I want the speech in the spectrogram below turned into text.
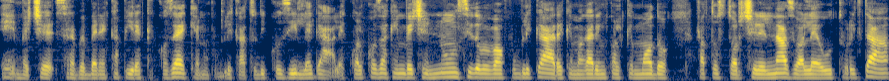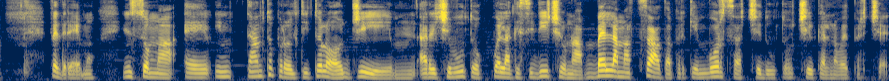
E invece sarebbe bene capire che cos'è che hanno pubblicato di così illegale, qualcosa che invece non si doveva pubblicare, che magari in qualche modo ha fatto storcere il naso alle autorità. Vedremo. Insomma, eh, intanto però il titolo oggi mh, ha ricevuto quella che si dice una bella mazzata perché in borsa ha ceduto circa il 9%.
